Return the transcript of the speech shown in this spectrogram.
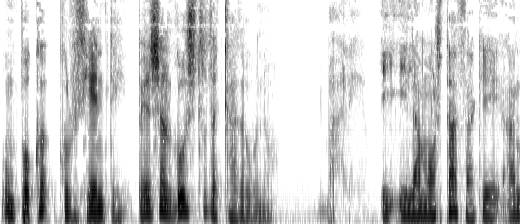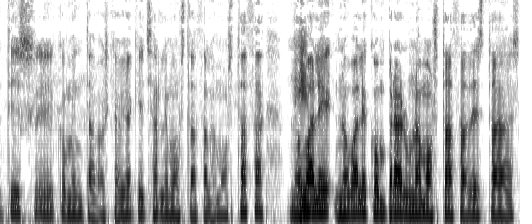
un poco crujiente, pero es el gusto de cada uno. Y, y la mostaza, que antes eh, comentabas que había que echarle mostaza. La mostaza, no, Eh. vale, no vale comprar una mostaza de estas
